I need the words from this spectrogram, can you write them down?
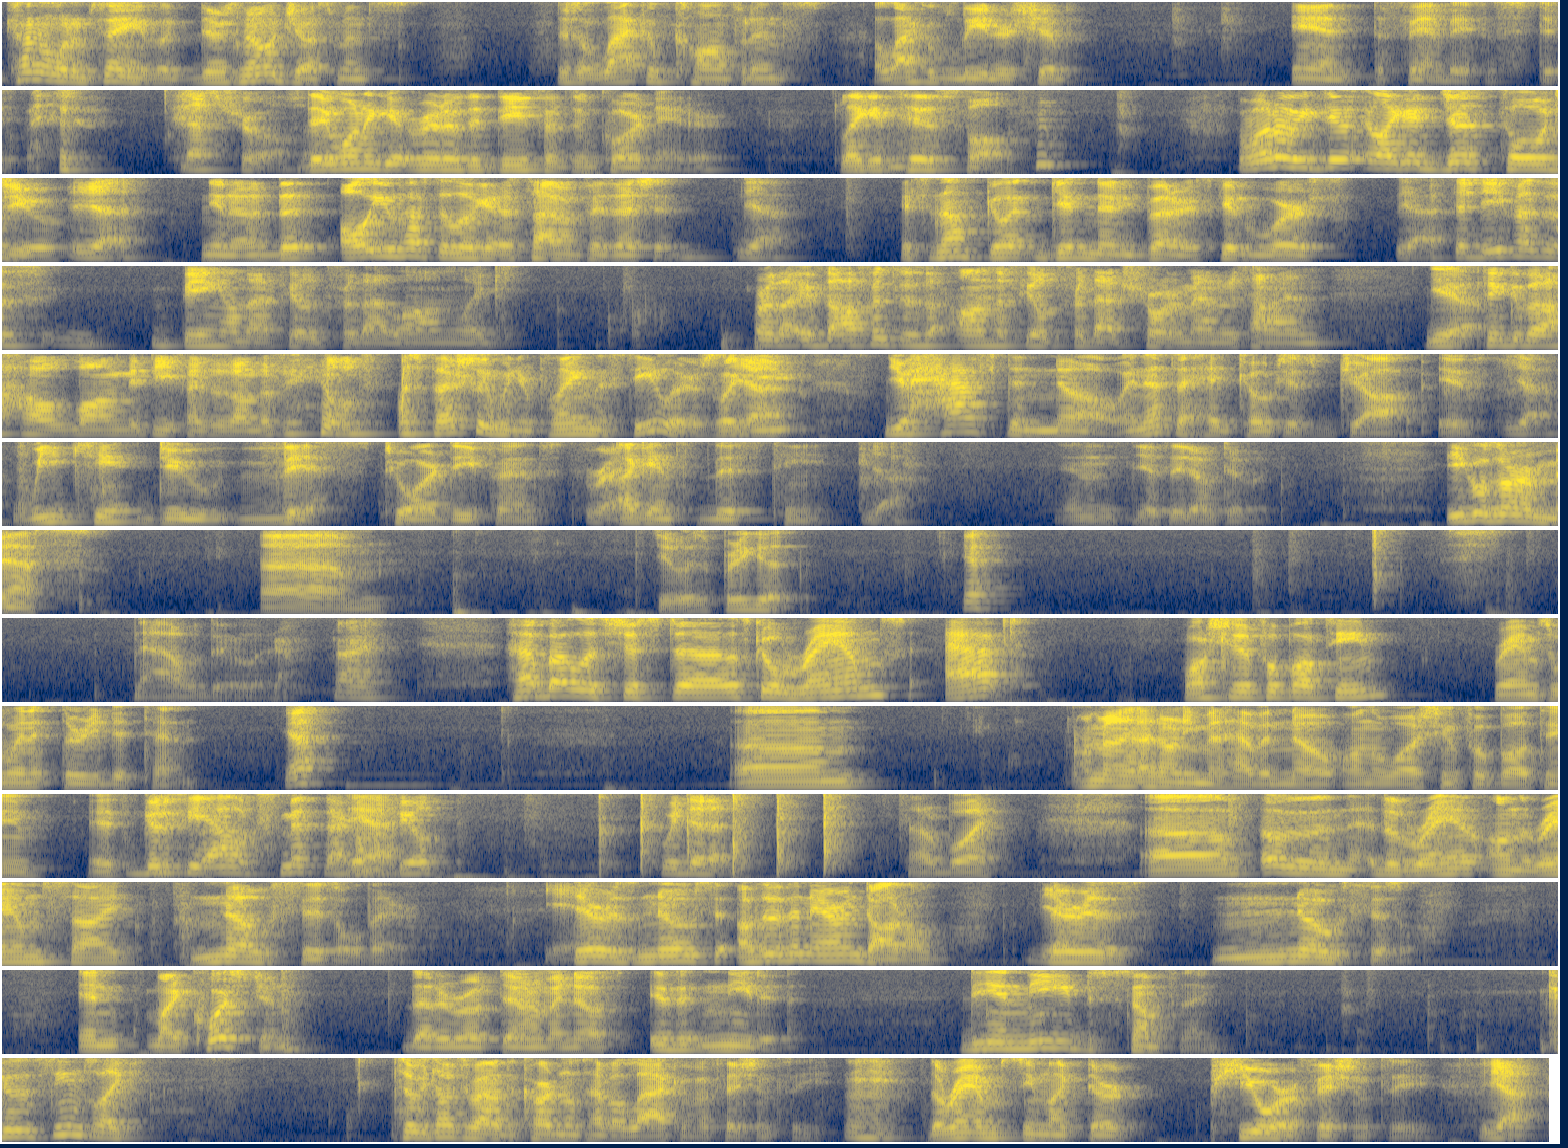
kind of what I'm saying is like there's no adjustments. There's a lack of confidence, a lack of leadership, and the fan base is stupid. That's true. Also. they want to get rid of the defensive coordinator, like it's his fault. what are we doing? Like I just told you, yeah. you know, that all you have to look at is time of possession. Yeah. It's not getting any better. It's getting worse. Yeah. If the defense is being on that field for that long, like, or the, if the offense is on the field for that short amount of time, Yeah. think about how long the defense is on the field. especially when you're playing the Steelers. Like Yeah. you, you have to know, and that's a head coach's job. Is Yeah. we can't do this to our defense Right. against this team, Yeah. and yet they don't do it. Eagles are a mess. Um, Steelers are pretty good. Yeah. Now Nah, we'll do it later. All right. How about let's just uh, let's go Rams at Washington football team. Rams win it thirty to ten. Yeah. Um, I'm not. I don't even have a note on the Washington football team. It, Good to see Alex Smith back on the field. We did it. Oh boy. Um, other than the Ram on the Rams side, no sizzle there. Yeah. There is no other than Aaron Donald. Yeah. There is no sizzle. And my question that I wrote down in my notes is: It needed? Do you need something? Because it seems like. So we talked about the Cardinals have a lack of efficiency. Mhm. The Rams seem like they're pure efficiency. Yeah.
